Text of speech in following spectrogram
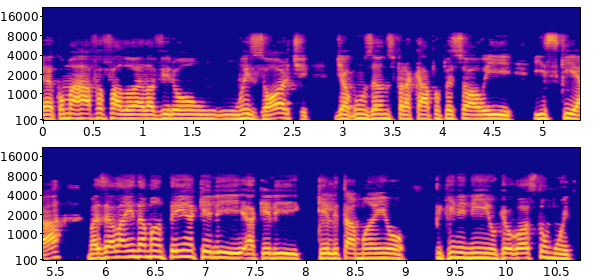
é, como a Rafa falou, ela virou um, um resort de alguns anos para cá para o pessoal ir, ir, esquiar, mas ela ainda mantém aquele, aquele, aquele tamanho pequenininho que eu gosto muito.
